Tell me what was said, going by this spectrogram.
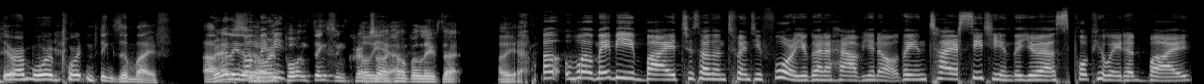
there are more important things in life. Uh, really? There Well, are more maybe- important things in crypto? Oh, I can't believe that. Oh, yeah. Well, well, maybe by 2024, you're gonna have, you know, the entire city in the U.S. populated by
